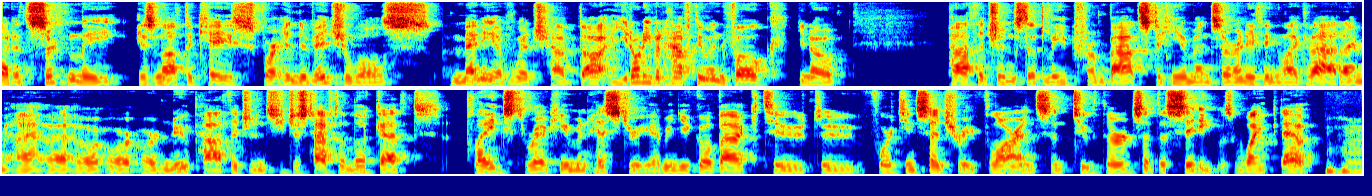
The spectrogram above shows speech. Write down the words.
but it certainly is not the case for individuals, many of which have died. You don't even have to invoke, you know, pathogens that leap from bats to humans or anything like that, I, I, or, or, or, new pathogens. You just have to look at plagues throughout human history. I mean, you go back to, to 14th century Florence, and two thirds of the city was wiped out. Mm-hmm.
